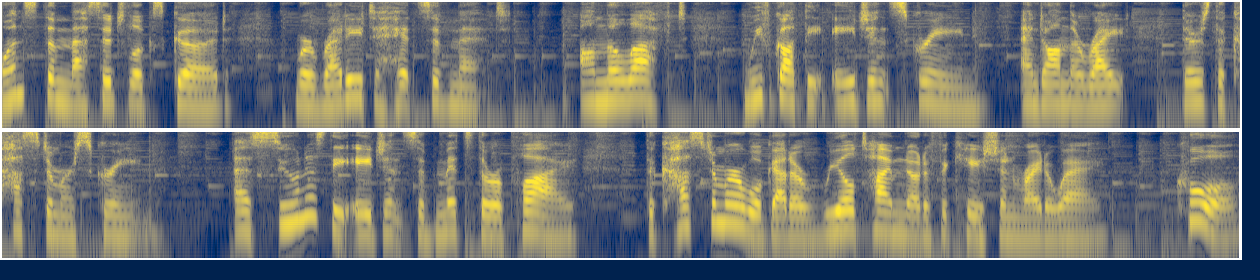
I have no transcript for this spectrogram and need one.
Once the message looks good, we're ready to hit submit. On the left, we've got the agent screen, and on the right, there's the customer screen. As soon as the agent submits the reply, the customer will get a real-time notification right away. Cool.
